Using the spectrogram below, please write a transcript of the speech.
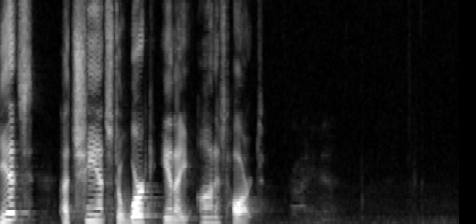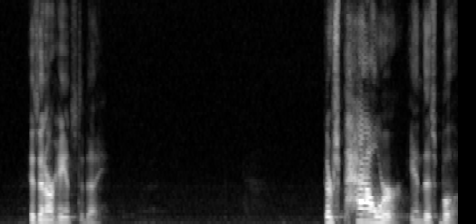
gets a chance to work in an honest heart, is in our hands today. There's power in this book.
